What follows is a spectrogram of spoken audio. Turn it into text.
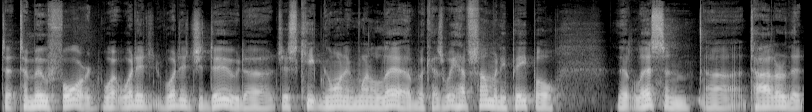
To, to move forward, what what did what did you do to just keep going and want to live? Because we have so many people that listen, uh, Tyler, that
